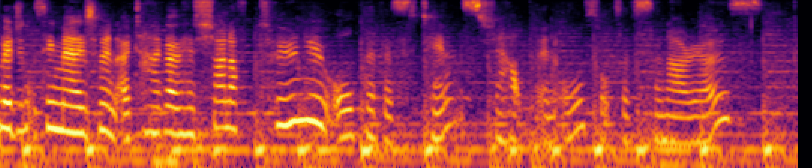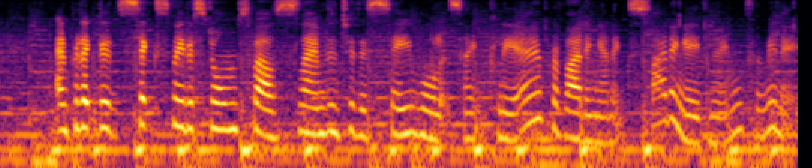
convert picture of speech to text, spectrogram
Emergency Management Otago has shown off two new all purpose tents to help in all sorts of scenarios. And predicted six metre storm swells slammed into the sea wall at St Clair, providing an exciting evening for many.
